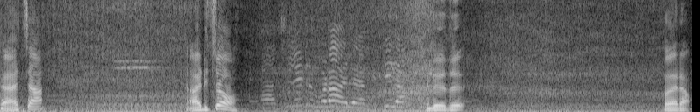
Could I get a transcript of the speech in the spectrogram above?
പാച്ചാ അടിച്ചോ? ഇത് ഇത്. വരാം.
